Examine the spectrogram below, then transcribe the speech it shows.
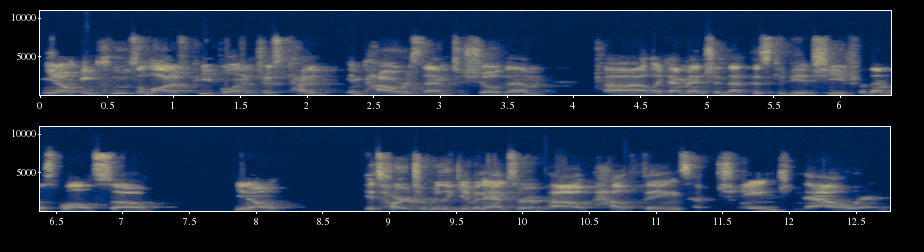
you know, includes a lot of people and just kind of empowers them to show them, uh, like I mentioned, that this could be achieved for them as well. So, you know, it's hard to really give an answer about how things have changed now and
